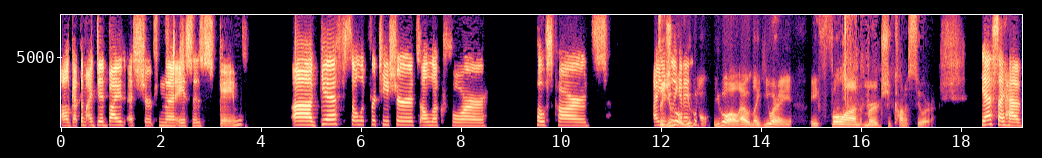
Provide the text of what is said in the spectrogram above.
I'll get them. I did buy a shirt from the Aces game. Uh, gifts, I'll look for t shirts, I'll look for postcards. I so you go, you go, you go all out. Like you are a a full on merch connoisseur. Yes, I have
